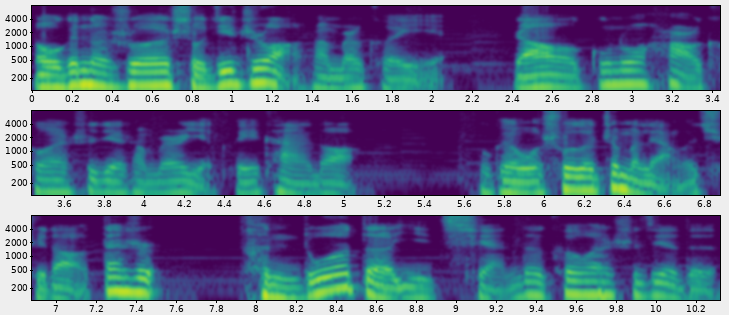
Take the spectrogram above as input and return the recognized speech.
我跟他说，手机知网上边可以，然后公众号科幻世界上边也可以看得到。OK，我说了这么两个渠道，但是很多的以前的科幻世界的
